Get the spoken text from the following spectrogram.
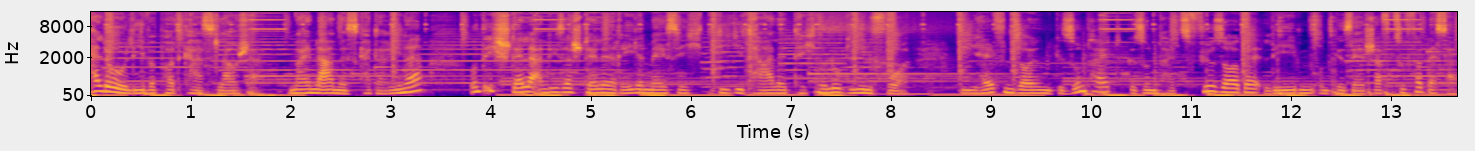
Hallo, liebe Podcast-Lauscher. Mein Name ist Katharina und ich stelle an dieser Stelle regelmäßig digitale Technologien vor, die helfen sollen, Gesundheit, Gesundheitsfürsorge, Leben und Gesellschaft zu verbessern.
